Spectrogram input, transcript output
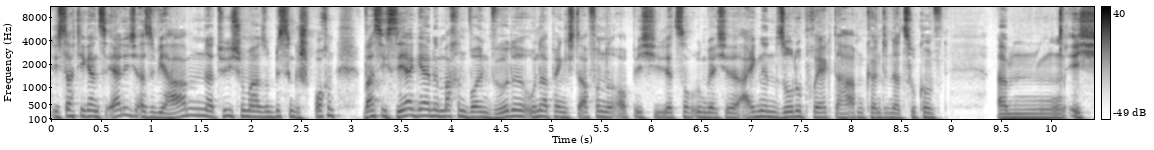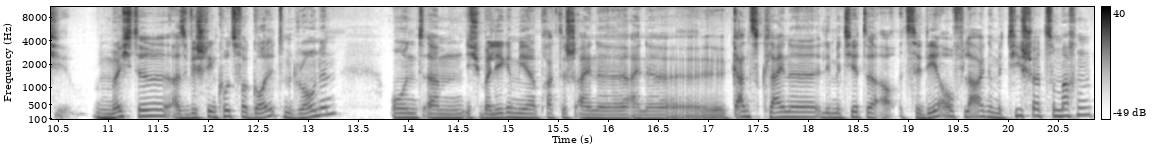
ich sag dir ganz ehrlich, also wir haben natürlich schon mal so ein bisschen gesprochen, was ich sehr gerne machen wollen würde, unabhängig davon, ob ich jetzt noch irgendwelche eigenen Solo-Projekte haben könnte in der Zukunft. Ähm, ich möchte, also wir stehen kurz vor Gold mit Ronan und ähm, ich überlege mir praktisch eine, eine ganz kleine limitierte Au- CD-Auflage mit T-Shirt zu machen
